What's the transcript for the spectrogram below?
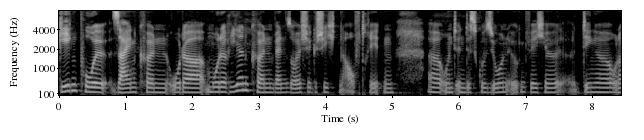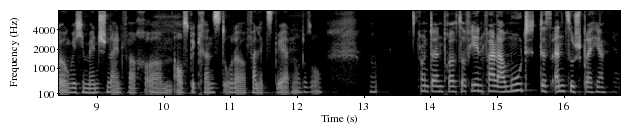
Gegenpol sein können oder moderieren können, wenn solche Geschichten auftreten äh, und in Diskussionen irgendwelche Dinge oder irgendwelche Menschen einfach ähm, ausgegrenzt oder verletzt werden oder so. Ja. Und dann braucht es auf jeden Fall auch Mut, das anzusprechen. Ja.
